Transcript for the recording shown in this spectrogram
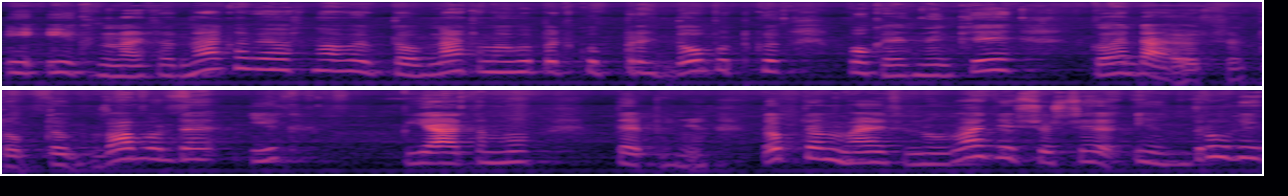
і х у нас однакові основи, то в нашому випадку при добутку показники складаються. Тобто 2 буде х в п'ятому степені. Тобто мається на увазі, що це х другий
